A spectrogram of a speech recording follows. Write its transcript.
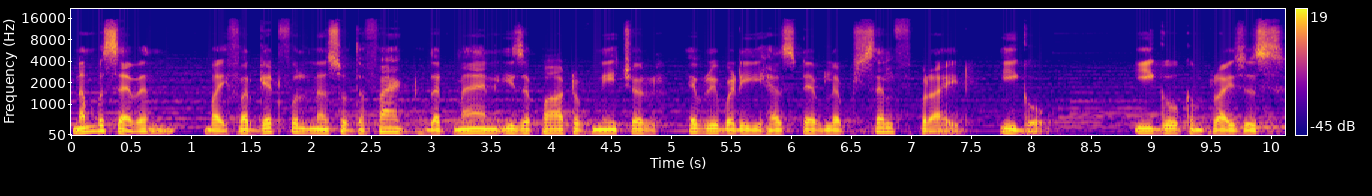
Number seven, by forgetfulness of the fact that man is a part of nature, everybody has developed self pride, ego. Ego comprises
